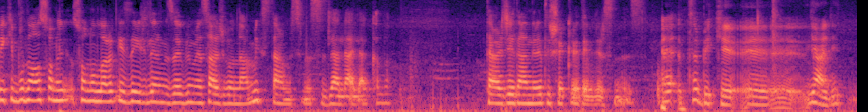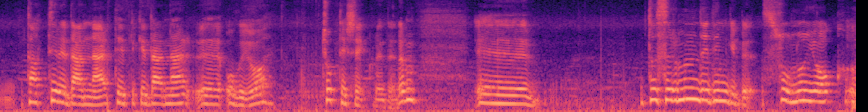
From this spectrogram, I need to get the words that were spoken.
Peki buradan son, son olarak izleyicilerimize bir mesaj göndermek ister misiniz sizlerle alakalı? Tercih edenlere teşekkür edebilirsiniz. E, tabii ki e, yani takdir edenler, tebrik edenler e, oluyor. Çok teşekkür ederim. E, tasarımın dediğim gibi sonu yok. E,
